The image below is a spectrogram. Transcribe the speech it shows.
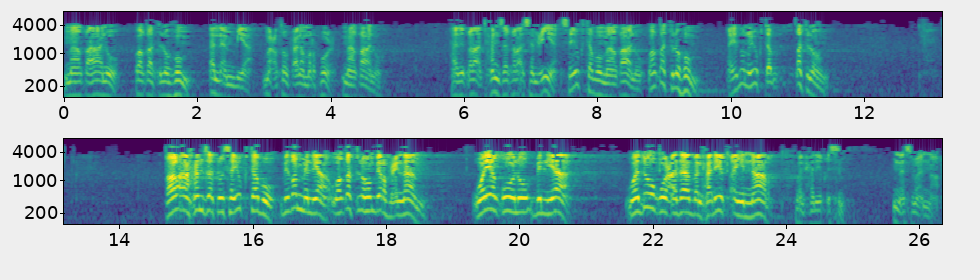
ما قالوا وقتلهم الأنبياء معطوف على مرفوع ما قالوا. هذه قراءة حمزة قراءة سمعية. سيكتب ما قالوا وقتلهم. أيضا يكتب قتلهم. قرأ حمزة سيكتب بضم الياء وقتلهم برفع اللام ويقول بالياء وذوقوا عذاب الحريق أي النار. والحريق اسم من أسماء النار.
